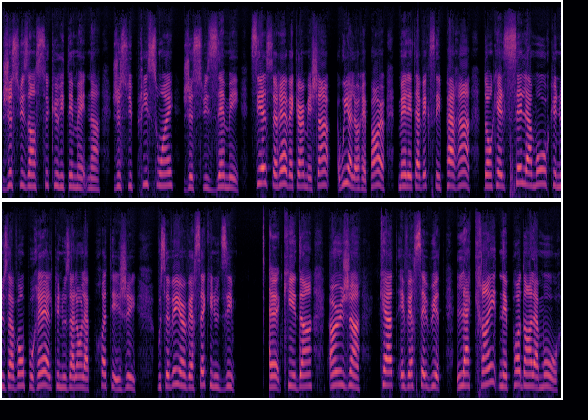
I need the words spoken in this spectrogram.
je suis en sécurité maintenant. Je suis pris soin. Je suis aimée. Si elle serait avec un méchant, oui, elle aurait peur, mais elle est avec ses parents. Donc, elle sait l'amour que nous avons pour elle, que nous allons la protéger. Vous savez, il y a un verset qui nous dit, euh, qui est dans 1 Jean 4 et verset 8. La crainte n'est pas dans l'amour,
